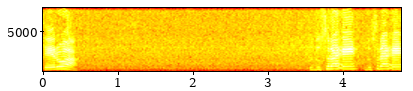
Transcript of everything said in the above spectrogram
शेरवा तू दुसरा घे दुसरा घे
